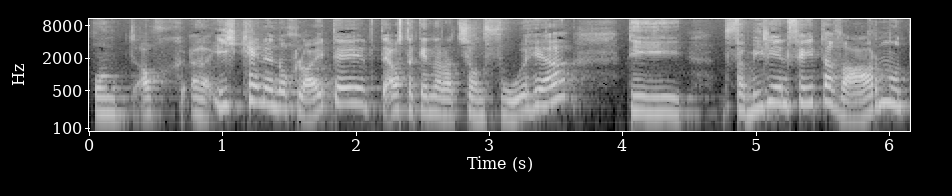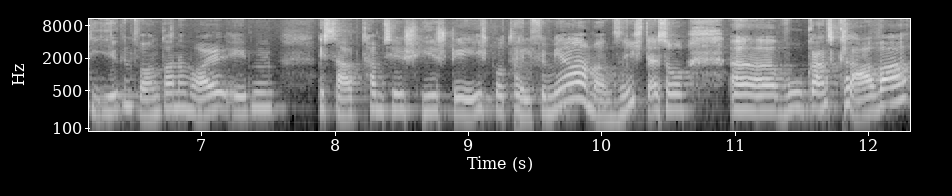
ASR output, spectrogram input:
Und auch äh, ich kenne noch Leute aus der Generation vorher, die Familienväter waren und die irgendwann dann einmal eben gesagt haben, hier stehe ich, Gott helfe mir, Amen, nicht? Also, äh, wo ganz klar war,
